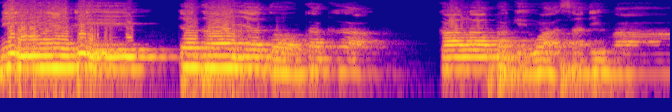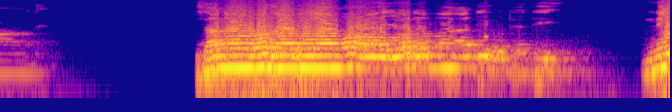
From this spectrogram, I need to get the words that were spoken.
နေယတိတသာယတောကကကာလပကေဝသန္တိမာတဲ့ ဇာနာဝဒဗယမောယောဓမ္မအတိဟုတတိနေ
